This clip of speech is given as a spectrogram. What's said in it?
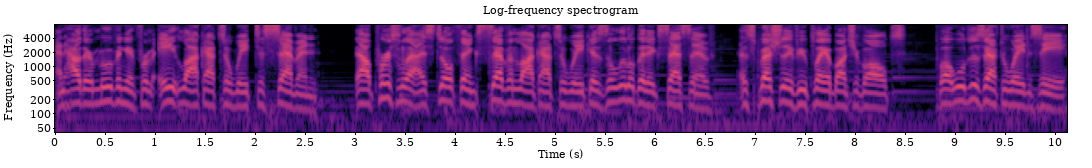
and how they're moving it from 8 lockouts a week to 7. Now, personally, I still think 7 lockouts a week is a little bit excessive, especially if you play a bunch of alts, but we'll just have to wait and see.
